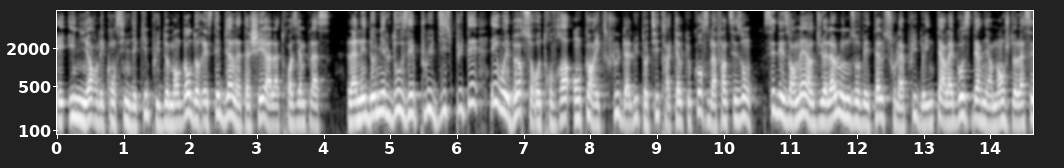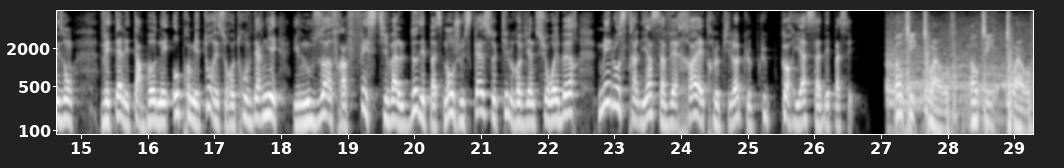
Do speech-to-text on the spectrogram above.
et ignore les consignes d'équipe lui demandant de rester bien attaché à la troisième place. L'année 2012 est plus disputée et Weber se retrouvera encore exclu de la lutte au titre à quelques courses de la fin de saison. C'est désormais un duel Alonso-Vettel sous la pluie de Interlagos dernière manche de la saison. Vettel est arbonné au premier tour et se retrouve dernier. Il nous offre un festival de dépassement jusqu'à ce qu'il revienne sur Weber, mais l'Australien s'avérera être le pilote le plus coriace à dépasser. Multi 12, multi 12.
